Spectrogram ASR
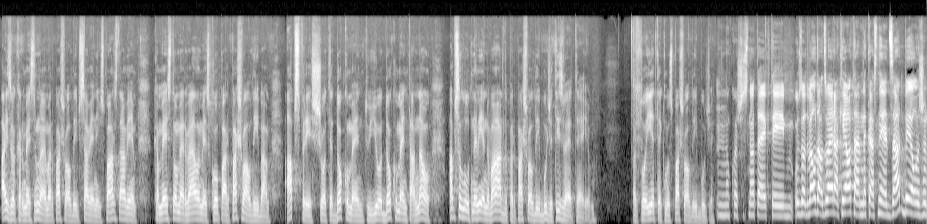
Aizvakar mēs runājām ar pašvaldības savienības pārstāvjiem, ka mēs tomēr vēlamies kopā ar pašvaldībām apspriest šo dokumentu, jo dokumentā nav absolūti neviena vārda par pašvaldību budžeta izvērtējumu par to ietekmi uz pašvaldību budžetu? Nu, ko šis noteikti uzdod vēl daudz vairāk jautājumu nekā sniedz atbilžu.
